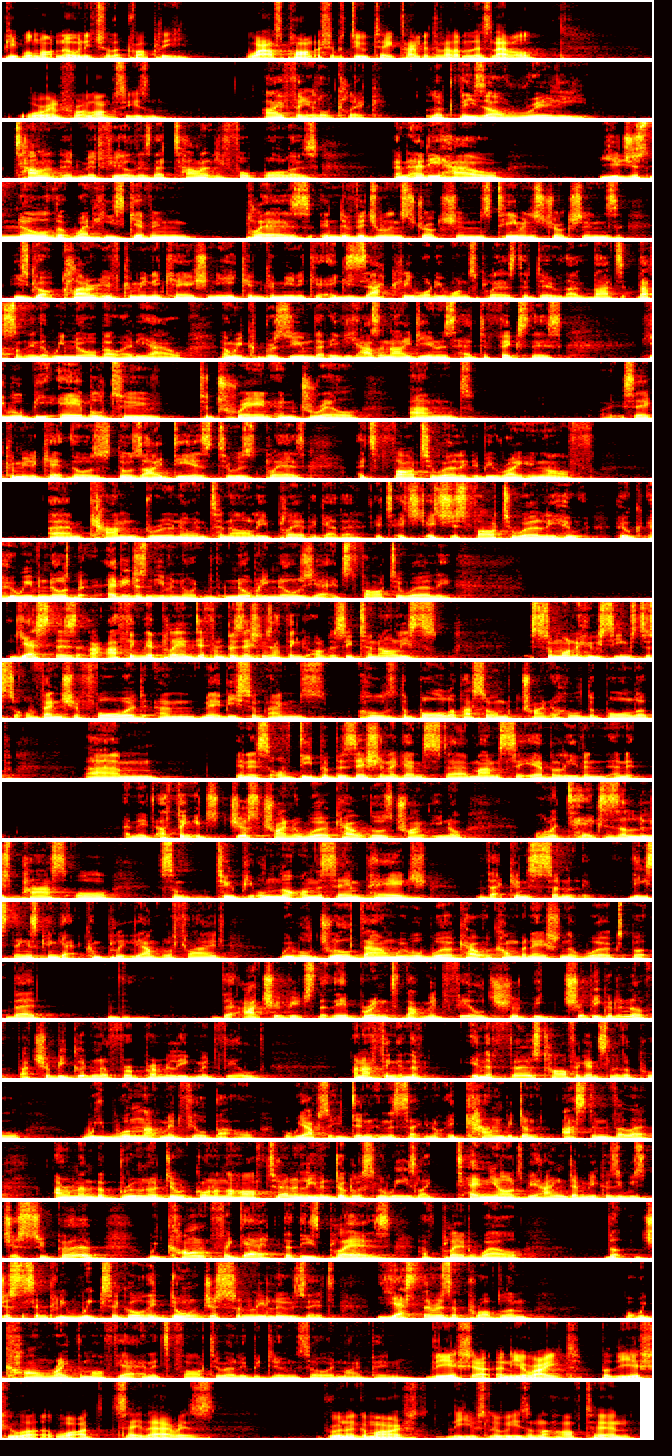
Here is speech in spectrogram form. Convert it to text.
people not knowing each other properly, whilst partnerships do take time to develop at this level, we're in for a long season. I think it'll click. Look, these are really talented midfielders. They're talented footballers. And Eddie Howe, you just know that when he's giving players individual instructions, team instructions. He's got clarity of communication. He can communicate exactly what he wants players to do. That, that's that's something that we know about Eddie Howe, and we can presume that if he has an idea in his head to fix this, he will be able to to train and drill and say communicate those those ideas to his players. It's far too early to be writing off um, can Bruno and Tonali play it together? It's, it's it's just far too early. Who who who even knows? But Eddie doesn't even know. Nobody knows yet. It's far too early. Yes, there's. I think they're playing different positions. I think obviously Tonali's someone who seems to sort of venture forward and maybe sometimes holds the ball up. I saw him trying to hold the ball up um, in a sort of deeper position against uh, Man City, I believe, and and it, and it, I think it's just trying to work out those trying. You know, all it takes is a loose pass or some two people not on the same page that can suddenly these things can get completely amplified. We will drill down, we will work out a combination that works, but they're the attributes that they bring to that midfield should be should be good enough. That should be good enough for a Premier League midfield. And I think in the in the first half against Liverpool, we won that midfield battle, but we absolutely didn't in the second. It can be done. Aston Villa, I remember Bruno going on the half turn and leaving Douglas Luiz like 10 yards behind him because he was just superb. We can't forget that these players have played well that just simply weeks ago, they don't just suddenly lose it. Yes, there is a problem, but we can't write them off yet, and it's far too early to be doing so, in my opinion. The issue, uh, and you're right, but the issue, what, what I'd say there is Bruno Guimaraes leaves Luiz on the half turn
